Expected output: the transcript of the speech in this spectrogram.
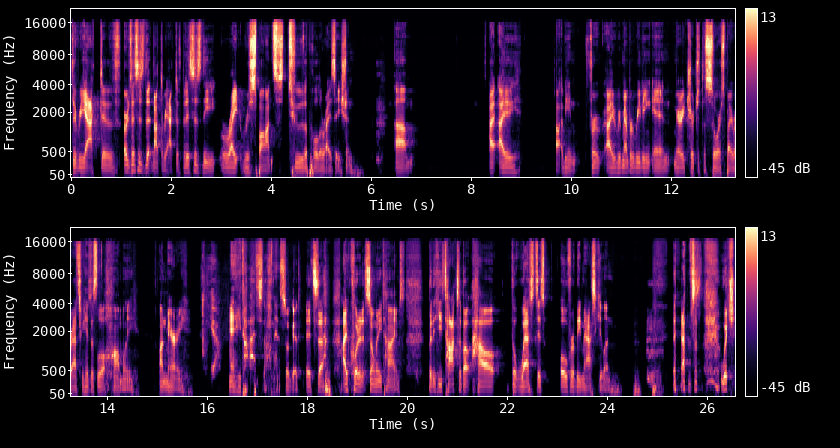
the reactive, or this is the not the reactive, but this is the right response to the polarization. Um, I, I, I mean, for I remember reading in Mary Church at the Source by Ratzinger. He has this little homily on Mary. Yeah. And he talks, oh man, it's so good. It's uh, I've quoted it so many times, but he talks about how the West is overly masculine. Which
